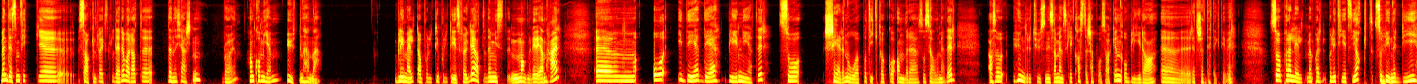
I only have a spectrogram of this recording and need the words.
men det som fikk eh, saken til å eksplodere, var at eh, denne kjæresten, Brian, han kom hjem uten henne blir meldt av politi, politiet, selvfølgelig, at det mist, mangler en her. Um, og idet det blir nyheter, så skjer det noe på TikTok og andre sosiale medier. Altså Hundretusenvis av mennesker kaster seg på saken og blir da eh, rett og slett detektiver. Så parallelt med politiets jakt, så begynner de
